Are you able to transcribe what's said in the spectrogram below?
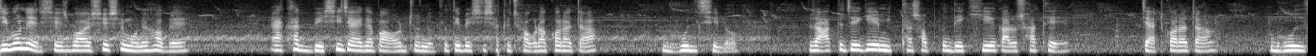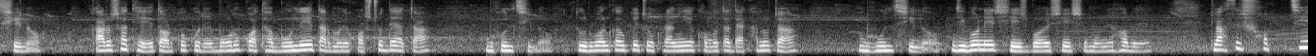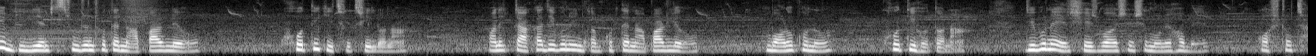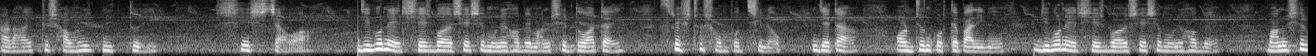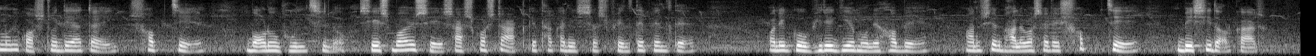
জীবনের শেষ বয়সে এসে মনে হবে, এক হাত বেশি জায়গা পাওয়ার জন্য প্রতিবেশীর সাথে ঝগড়া করাটা ভুল ছিল। রাত জেগে মিথ্যা স্বপ্ন দেখিয়ে কারও সাথে চ্যাট করাটা ভুল ছিল। কারও সাথে তর্ক করে বড় কথা বলে তার মনে কষ্ট দেওয়াটা ভুল ছিল। দুর্বল কাউকে চোখ রাঙিয়ে ক্ষমতা দেখানোটা ভুল ছিল। জীবনের শেষ বয়সে এসে মনে হবে, ক্লাসের সবচেয়ে ব্রিলিয়েন্ট স্টুডেন্ট হতে না পারলেও ক্ষতি কিছু ছিল না। অনেক টাকা জীবনে ইনকাম করতে না পারলেও বড় কোনো ক্ষতি হতো না। জীবনের শেষ বয়সে এসে মনে হবে, কষ্ট ছাড়া একটু স্বাভাবিক মৃত্যুই শেষ চাওয়া। জীবনের শেষ বয়সে এসে মনে হবে মানুষের দোয়াটাই শ্রেষ্ঠ সম্পদ ছিল, যেটা অর্জন করতে পারিনি। জীবনের শেষ বয়সে এসে মনে হবে, মানুষের মনে কষ্ট দেওয়াটাই সবচেয়ে বড় ভুল ছিল। শেষ বয়সে শ্বাসকষ্টে আটকে থাকা নিঃশ্বাস ফেলতে ফেলতে অনেক গভীরে গিয়ে মনে হবে, মানুষের ভালোবাসাটাই সবচেয়ে বেশি দরকার।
